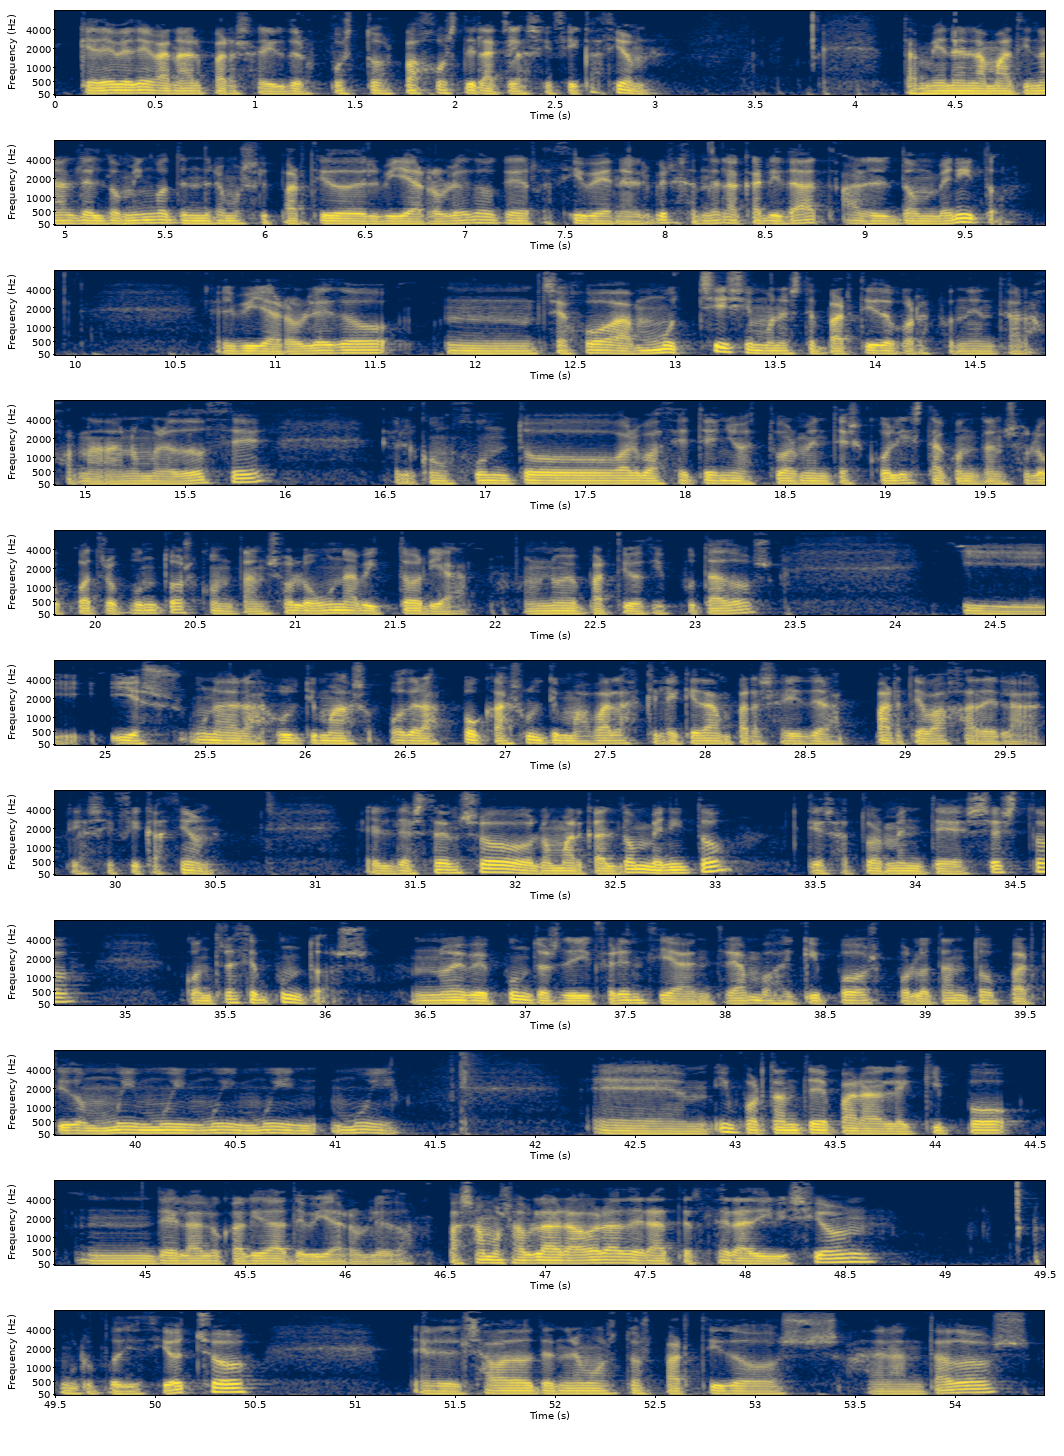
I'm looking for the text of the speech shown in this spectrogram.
que debe de ganar para salir de los puestos bajos de la clasificación. También en la matinal del domingo tendremos el partido del Villarrobledo que recibe en el Virgen de la Caridad al Don Benito. El Villarrobledo mm, se juega muchísimo en este partido correspondiente a la jornada número 12. El conjunto albaceteño actualmente es colista con tan solo cuatro puntos, con tan solo una victoria en nueve partidos disputados. Y, y, es una de las últimas o de las pocas últimas balas que le quedan para salir de la parte baja de la clasificación. El descenso lo marca el Don Benito, que es actualmente sexto, con 13 puntos, 9 puntos de diferencia entre ambos equipos, por lo tanto partido muy, muy, muy, muy, muy eh, importante para el equipo mm, de la localidad de Villarrobledo. Pasamos a hablar ahora de la tercera división, grupo 18. El sábado tendremos dos partidos adelantados.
